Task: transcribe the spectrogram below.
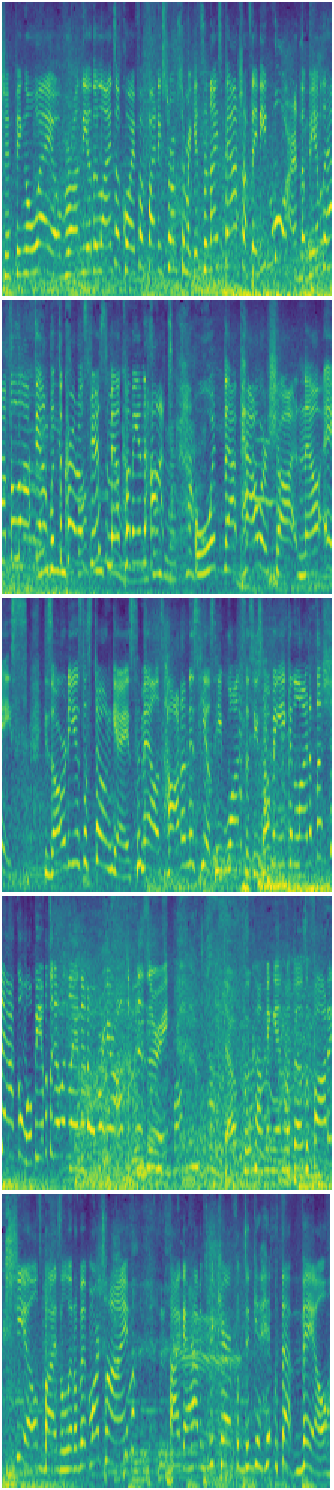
chipping away over on the other lines of Koifa, finding Stormstormer, gets a nice bash off. They need more. They'll be able to have the lockdown with the Chronosphere. Sumail coming in hot with that power shot. And now Ace. He's already used the Stone Gaze. Sumail is hot on his heels. He wants this. He's hoping he can line up the Shackle. We'll be able to go and land it over here onto Misery. Tofu coming in with those aphotic shields. Buys a little bit more time. Taiga having to be careful. Did get hit with that Veil.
